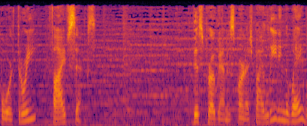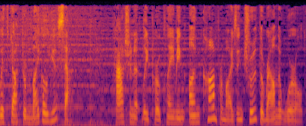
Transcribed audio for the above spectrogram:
4356. This program is furnished by Leading the Way with Dr. Michael Youssef. passionately proclaiming uncompromising truth around the world.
